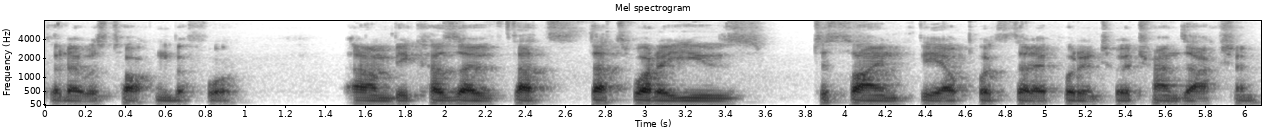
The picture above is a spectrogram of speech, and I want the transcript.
that I was talking before, um, because I've that's that's what I use to sign the outputs that I put into a transaction.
